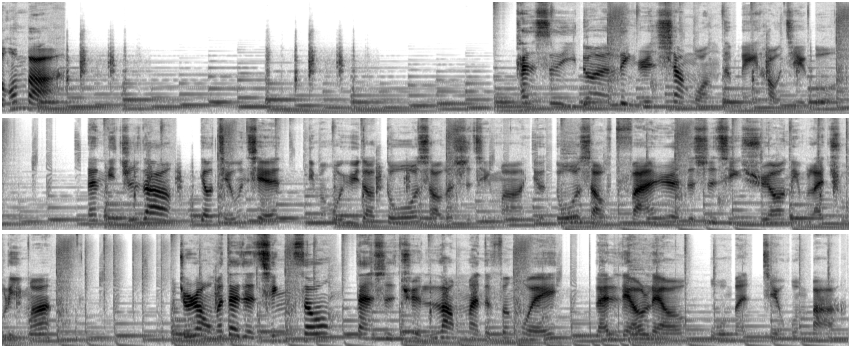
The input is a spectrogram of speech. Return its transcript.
婚吧。看似一段令人向往的美好结果，但你知道要结婚前你们会遇到多少的事情吗？有多少烦人的事情需要你们来处理吗？就让我们带着轻松但是却浪漫的氛围来聊聊我们结婚吧。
